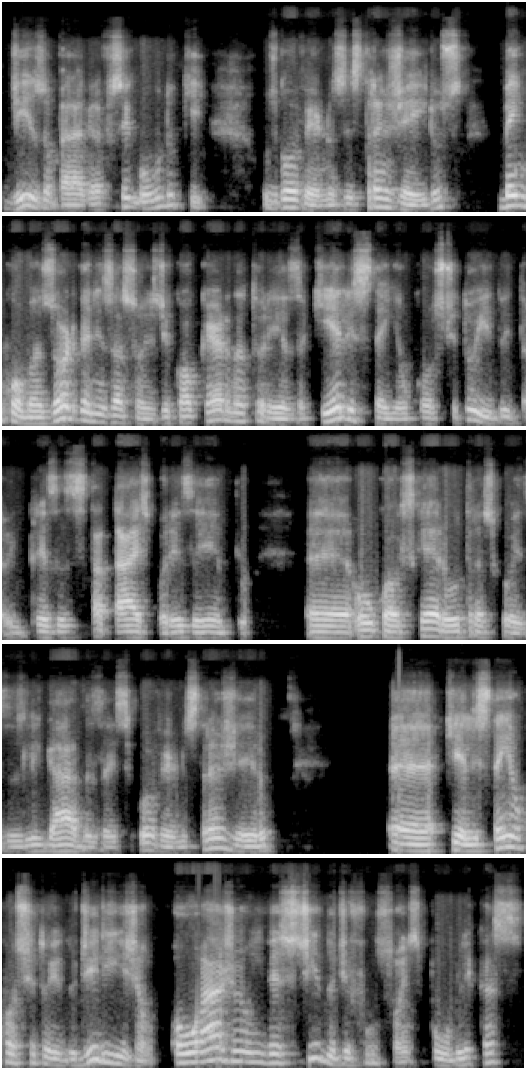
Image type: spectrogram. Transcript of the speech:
Diz o parágrafo 2 que os governos estrangeiros, bem como as organizações de qualquer natureza que eles tenham constituído, então empresas estatais, por exemplo, eh, ou quaisquer outras coisas ligadas a esse governo estrangeiro, eh, que eles tenham constituído, dirijam ou hajam investido de funções públicas,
